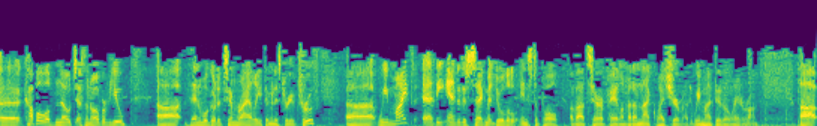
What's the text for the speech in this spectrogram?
uh, couple of notes as an overview. Uh, then we'll go to Tim Riley at the Ministry of Truth. Uh, we might, at the end of the segment, do a little Insta poll about Sarah Palin, but I'm not quite sure about it. We might do that later on. Uh,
